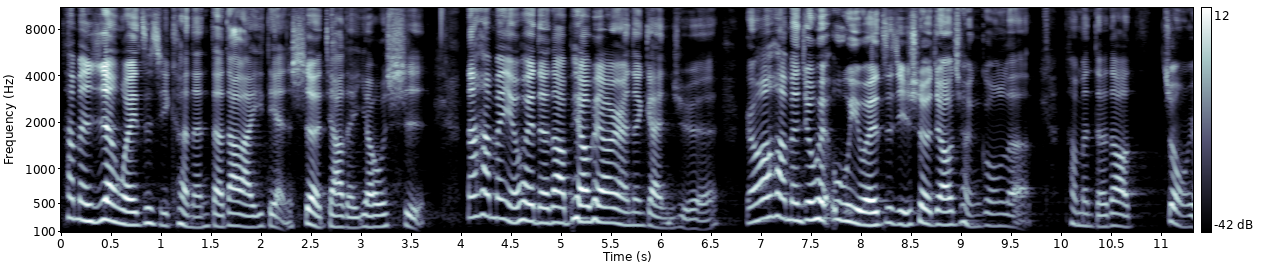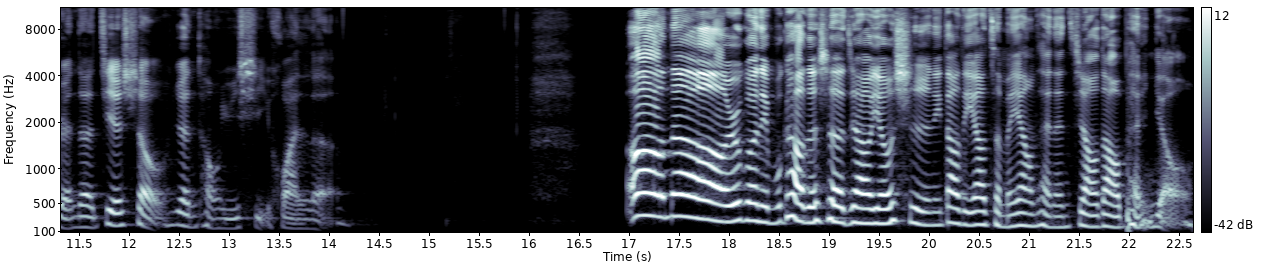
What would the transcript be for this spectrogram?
他们认为自己可能得到了一点社交的优势，那他们也会得到飘飘然的感觉，然后他们就会误以为自己社交成功了，他们得到。众人的接受、认同与喜欢了。Oh no！如果你不靠着社交优势，你到底要怎么样才能交到朋友？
